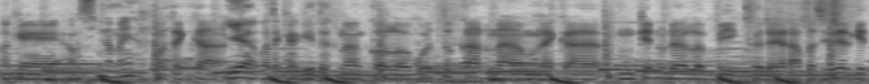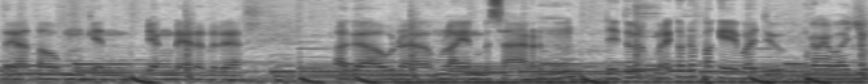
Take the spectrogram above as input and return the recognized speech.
Pakai apa sih namanya? koteka Iya, koteka gitu. Nah kalau gue tuh karena mereka mungkin udah lebih ke daerah pesisir gitu ya atau mungkin yang daerah-daerah agak udah mulayan besar, Hmm. jadi itu mereka udah pakai baju. Udah pakai baju.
